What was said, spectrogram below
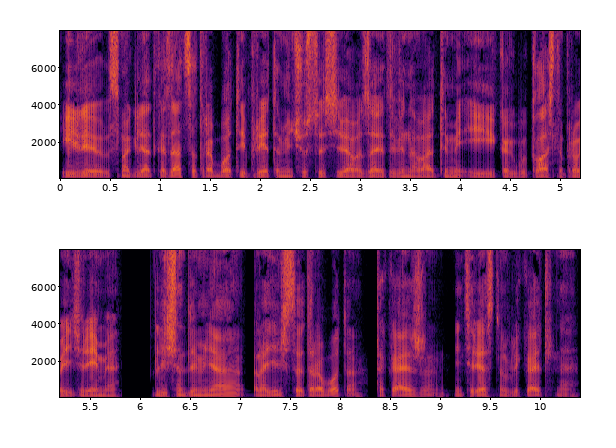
или смогли отказаться от работы и при этом не чувствовать себя вот за это виноватыми и как бы классно проводить время. Лично для меня родительство — это работа, такая же, интересная, увлекательная.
